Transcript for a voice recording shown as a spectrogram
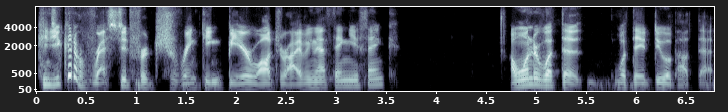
Can you get arrested for drinking beer while driving that thing? You think? I wonder what the what they do about that.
